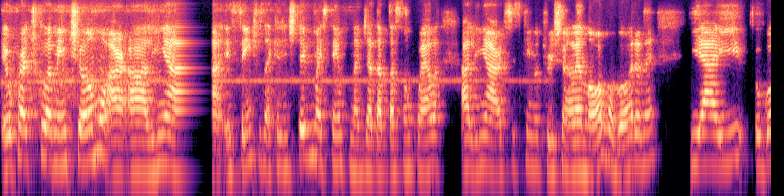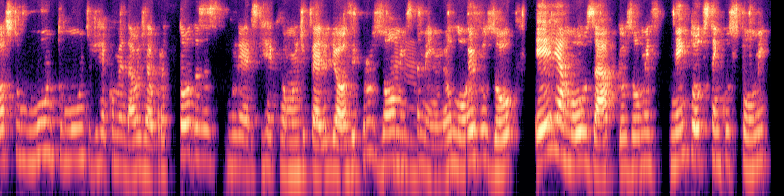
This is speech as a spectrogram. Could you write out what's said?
Eu particularmente amo a, a linha Essentials, né, que a gente teve mais tempo né, de adaptação com ela, a linha Artist Skin Nutrition, ela é nova agora, né, e aí, eu gosto muito, muito de recomendar o gel para todas as mulheres que reclamam de pele oleosa e para os homens uhum. também. O meu noivo usou, ele amou usar, porque os homens nem todos têm costume.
